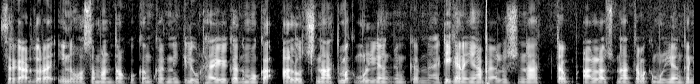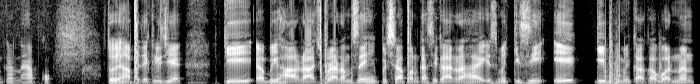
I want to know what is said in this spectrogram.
सरकार द्वारा इन असमानताओं को कम करने के लिए उठाए गए कदमों का आलोचनात्मक मूल्यांकन करना है। ठीक है ना? यहाँ पे आलोचनात्मक आलोचनात्मक मूल्यांकन करना है आपको। तो यहाँ पे देख लीजिए कि बिहार राज्य प्रारंभ से ही पिछड़ापन का शिकार रहा है। इसमें किसी एक की भूमिका का वर्णन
